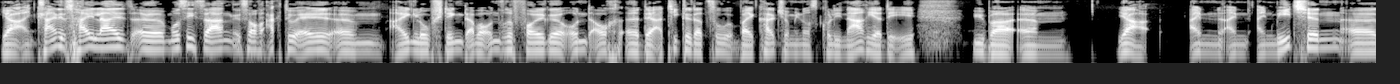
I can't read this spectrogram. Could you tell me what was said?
ja, ein kleines Highlight, äh, muss ich sagen, ist auch aktuell, ähm, Eigenlob stinkt, aber unsere Folge und auch äh, der Artikel dazu bei calcio-culinaria.de über, ähm, ja, ein, ein, ein Mädchen, äh,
